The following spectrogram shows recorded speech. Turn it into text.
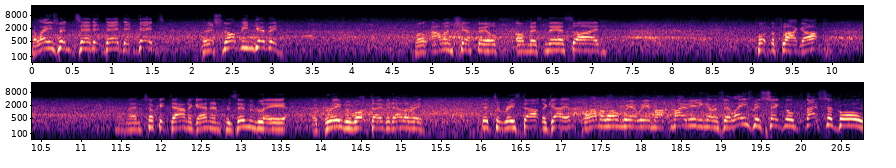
The linesman said it did, it did, but it's not been given. Well, Alan Sheffield on this near side put the flag up and then took it down again and presumably agreed with what David Elleray did to restart the game. Well, I'm a long way away, Mark. My reading was the linesman signalled, that's a goal,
